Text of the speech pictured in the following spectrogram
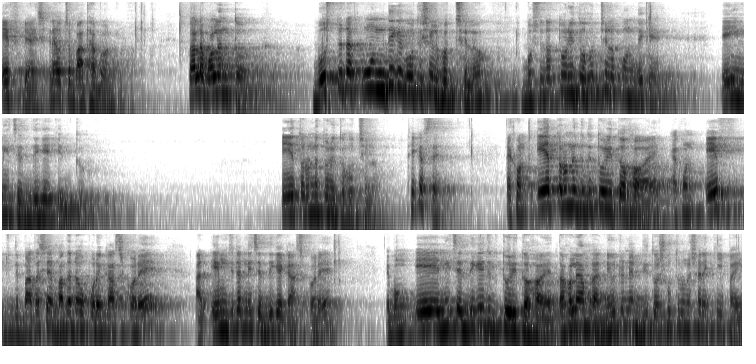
এফ ড্যাশ এটা হচ্ছে বাধা বল। তাহলে বলেন তো, বস্তুটা কোন দিকে গতিশীল হচ্ছিল? বস্তুটা ত্বরিত হচ্ছিল কোন দিকে? এই নিচের দিকে কিন্তু। এ ত্বরণে ত্বরিত হচ্ছিল, ঠিক আছে? এখন এ ত্বরণে যদি ত্বরিত হয়, এখন এফ যদি বাতাসের বাধাটা উপরে কাজ করে আর এম যেটা নিচের দিকে কাজ করে এবং এ নিচের দিকে যদি ত্বরিত হয়, তাহলে আমরা নিউটনের দ্বিতীয় সূত্র অনুসারে কি পাই?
